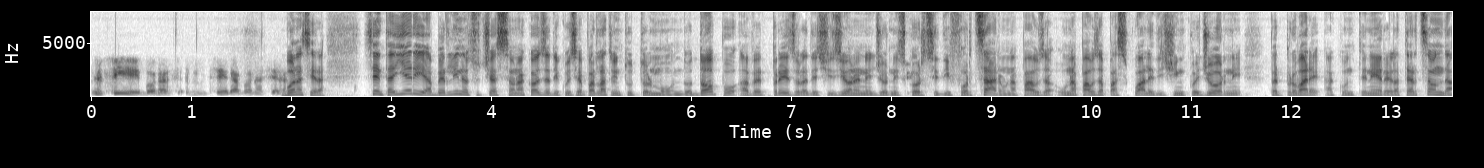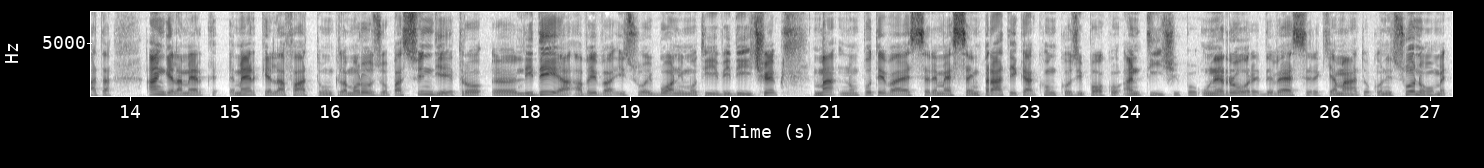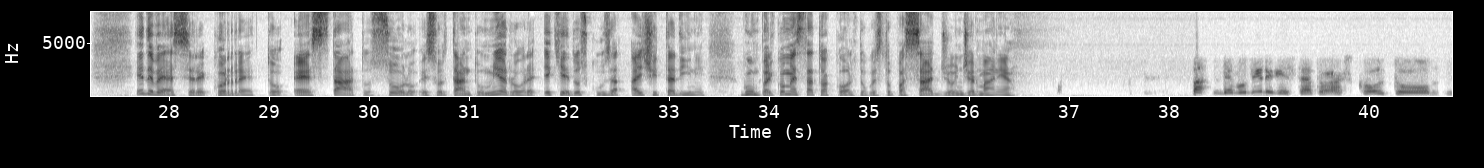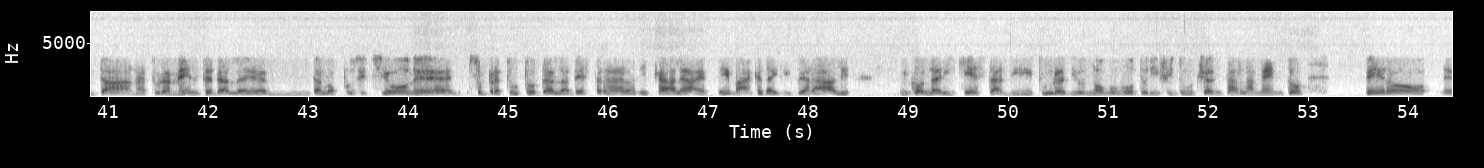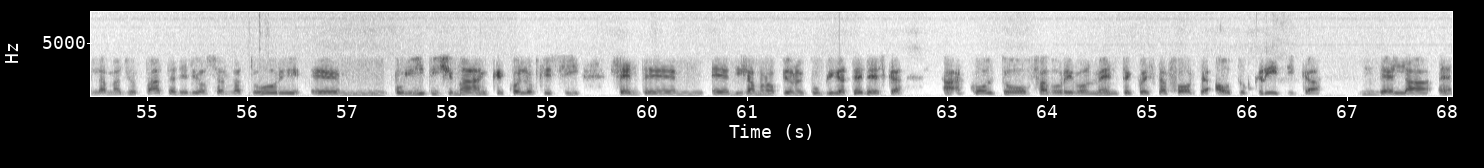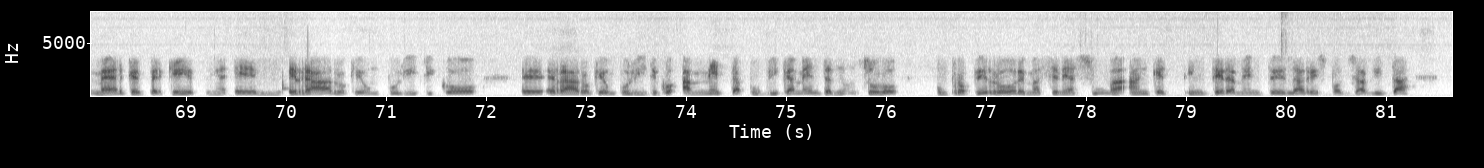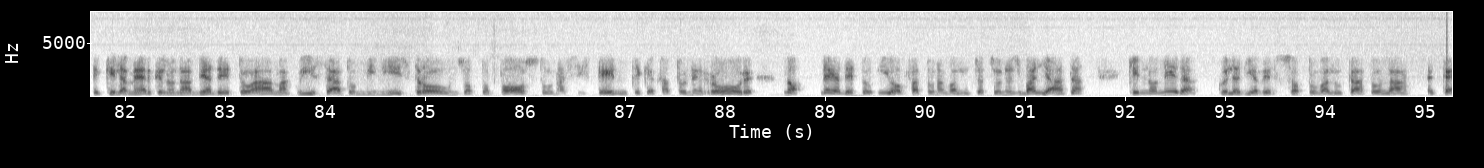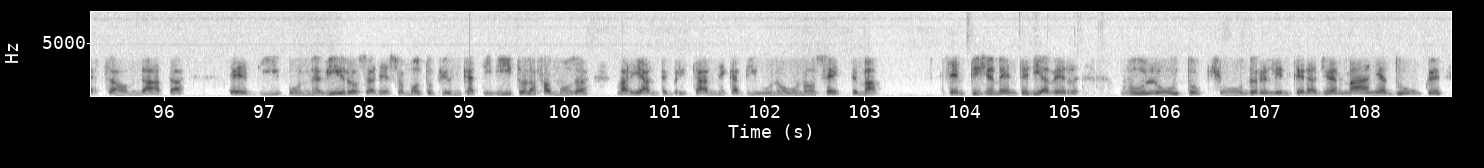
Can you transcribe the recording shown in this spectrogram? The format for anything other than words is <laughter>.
Sì, buonasera, buonasera. Buonasera. Senta, ieri a Berlino è successa una cosa di cui si è parlato in tutto il mondo. Dopo aver preso la decisione nei giorni scorsi di forzare una pausa, una pausa pasquale di cinque giorni per provare a contenere la terza ondata, Angela Merkel ha fatto un clamoroso passo indietro. Eh, l'idea aveva i suoi buoni motivi, dice, ma non poteva essere messa in pratica con così poco anticipo. Un errore deve essere chiamato con il suo nome e deve essere corretto. È stato stato solo e soltanto un mio errore e chiedo scusa ai cittadini. Gumpel, come è stato accolto questo passaggio in Germania? Ma devo dire che è stato ascolto da, naturalmente dalle, dall'opposizione, eh, soprattutto dalla destra radicale AFD, ma anche dai liberali, con la richiesta addirittura di un nuovo voto di fiducia in Parlamento, però la maggior parte degli osservatori ehm, politici, ma anche quello che si sente mm, eh, diciamo un'opinione pubblica tedesca, ha accolto favorevolmente questa forte autocritica della eh, Merkel perché eh, è, raro politico eh, è raro che un politico ammetta pubblicamente non solo un proprio errore, ma se ne assuma anche interamente la responsabilità e che la Merkel non abbia detto ah ma qui è stato un ministro, un sottoposto, un assistente che ha fatto un errore. No, lei ha detto io ho fatto una valutazione sbagliata che non era quella di aver sottovalutato la terza ondata eh, di un virus adesso molto più incattivito, la famosa variante britannica B117, ma semplicemente di aver voluto chiudere l'intera Germania, dunque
